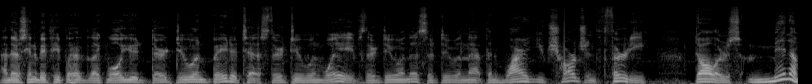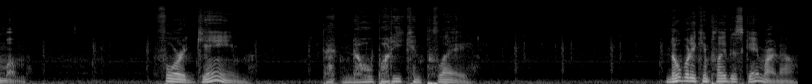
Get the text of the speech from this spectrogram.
And there's going to be people who are like, well, you they're doing beta tests, they're doing waves, they're doing this, they're doing that. Then why are you charging $30 minimum for a game that nobody can play? Nobody can play this game right now.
